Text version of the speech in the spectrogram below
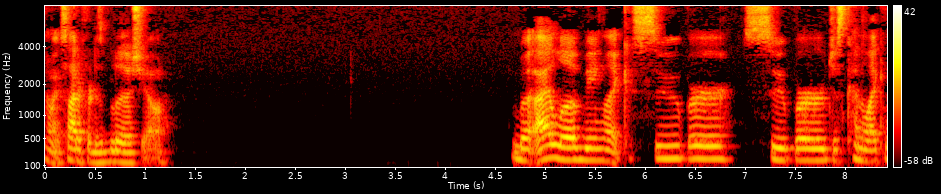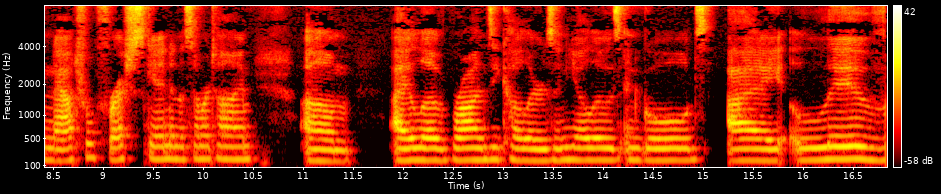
I'm excited for this blush, y'all. But I love being like super, super, just kind of like natural, fresh skin in the summertime. Um, I love bronzy colors and yellows and golds. I live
